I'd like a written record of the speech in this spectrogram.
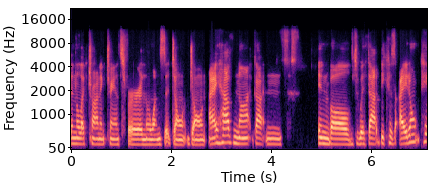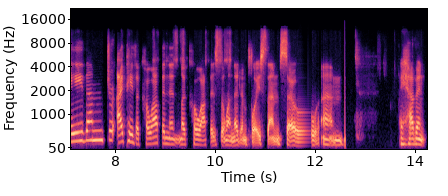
an electronic transfer and the ones that don't don't. I have not gotten involved with that because I don't pay them. I pay the co-op, and then the co-op is the one that employs them. So um, I haven't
